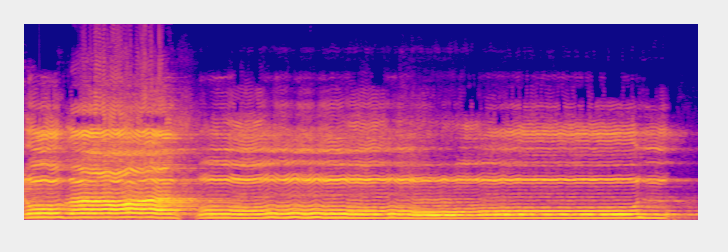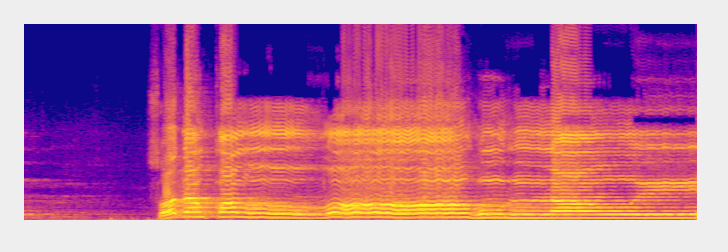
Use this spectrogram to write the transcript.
تبعثون. صدق الله العظيم.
